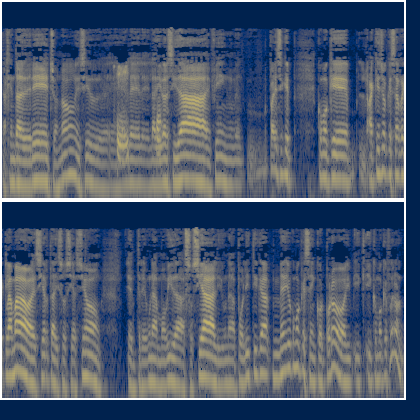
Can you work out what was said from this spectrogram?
la agenda de derechos, ¿no? Es decir, eh, la, diversidad, en fin, parece que como que aquello que se reclamaba de cierta disociación entre una movida social y una política, medio como que se incorporó y, como que fueron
